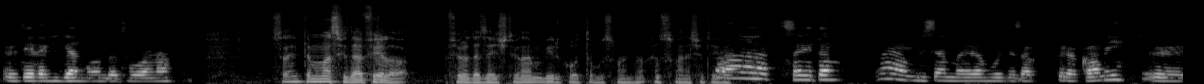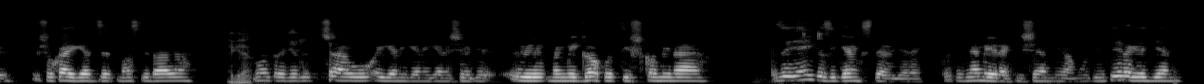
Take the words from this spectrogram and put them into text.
ő tényleg igen mondott volna. Szerintem a Masvidal fél a földezéstől, nem? Birkóta Usman, Usman esetében. Hát szerintem nem hiszem, mert amúgy ez a, például Kami, ő sokáig edzett Masvidal-la, Igen. mondta, hogy ez a csávó, igen, igen, igen, és hogy ő meg még lakott is Kaminál, az egy ilyen igazi gangster gyerek, tehát hogy nem érdekli semmi amúgy, ő tényleg egy ilyen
